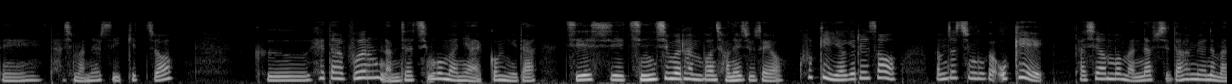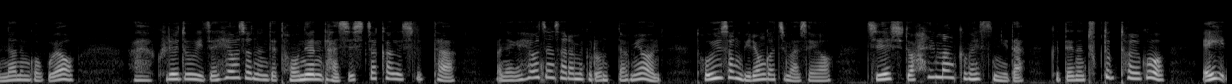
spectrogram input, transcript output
네, 다시 만날 수 있겠죠. 그 해답은 남자친구만이 알 겁니다. 지혜 씨의 진심을 한번 전해주세요. 그렇게 이야기를 해서 남자친구가 오케이 다시 한번 만납시다 하면은 만나는 거고요. 아유 그래도 이제 헤어졌는데 더는 다시 시작하기 싫다. 만약에 헤어진 사람이 그렇다면 더 이상 미련 갖지 마세요. 지혜 씨도 할 만큼 했습니다. 그때는 툭툭 털고 에이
